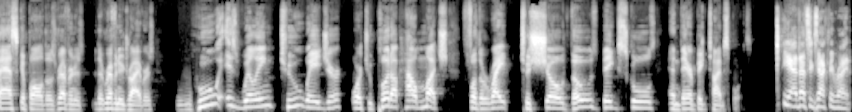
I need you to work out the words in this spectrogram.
basketball, those revenues, the revenue drivers? Who is willing to wager or to put up how much for the right to show those big schools and their big time sports? Yeah, that's exactly right.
